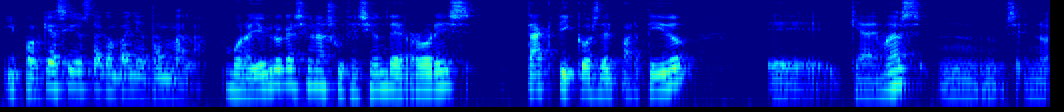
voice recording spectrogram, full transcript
¿Y por qué ha sido esta campaña tan mala? Bueno, yo creo que ha sido una sucesión de errores tácticos del partido eh, que además, mm, no,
